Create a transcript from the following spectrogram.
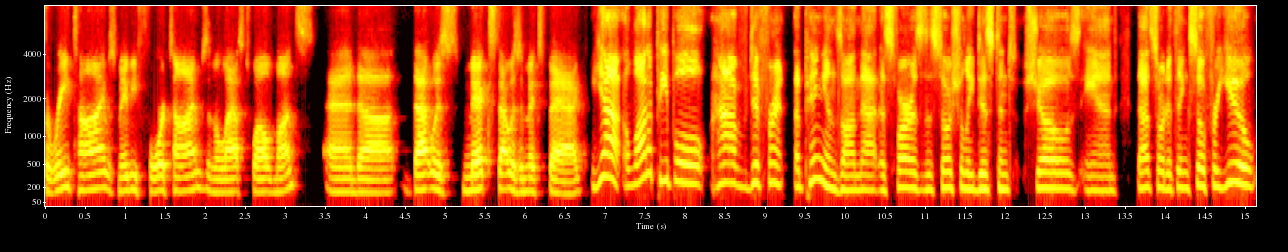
3 times, maybe 4 times in the last 12 months. And uh that was mixed. That was a mixed bag. Yeah, a lot of people have different opinions on that as far as the socially distant shows and that sort of thing. So for you,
